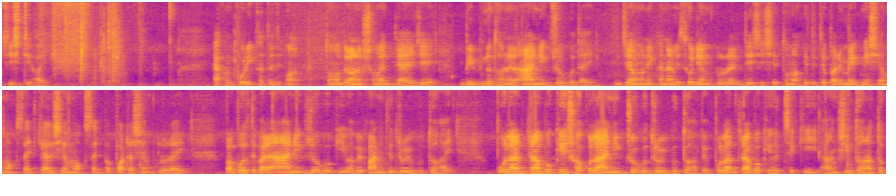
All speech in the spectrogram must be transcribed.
সৃষ্টি হয়। এখন পরীক্ষাতে তোমাদের অনেক সময় দেয় যে বিভিন্ন ধরনের আয়নিক যৌগ দেয়। যেমন এখানে আমি সোডিয়াম ক্লোরাইড দিয়েছি, সে তোমাকে দিতে পারে ম্যাগনেশিয়াম অক্সাইড ক্যালসিয়াম অক্সাইড বা পটাশিয়াম ক্লোরাইড বা বলতে পারে আয়নিক যৌগ কীভাবে পানিতে দ্রবীভূত হয়। পোলার দ্রাবকে সকল আয়নিক যৌগ দ্রবীভূত হবে। পোলার দ্রাবকে হচ্ছে কি? আংশিক ধনাত্মক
